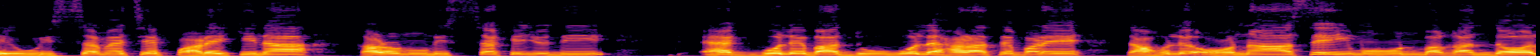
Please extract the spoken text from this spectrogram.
এই উড়িষ্যা ম্যাচে পারে কি না কারণ উড়িষ্যাকে যদি এক গোলে বা দু গোলে হারাতে পারে, তাহলে অনায়াসেই মোহনবাগান দল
